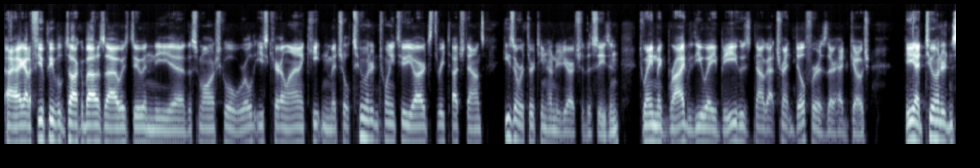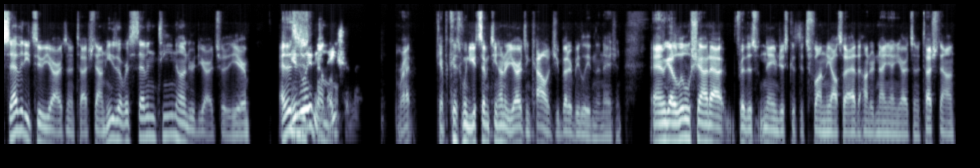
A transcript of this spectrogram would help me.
I I got a few people to talk about as I always do in the uh, the smaller school world. East Carolina, Keaton Mitchell, 222 yards, three touchdowns. He's over 1,300 yards for the season. Dwayne McBride with UAB, who's now got Trent Dilfer as their head coach. He had 272 yards and a touchdown. He's over 1,700 yards for the year. And this He's is leading the little- nation, man. Right. Yeah, because when you get 1,700 yards in college, you better be leading the nation. And we got a little shout out for this name just because it's fun. He also had 199 yards and a touchdown.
